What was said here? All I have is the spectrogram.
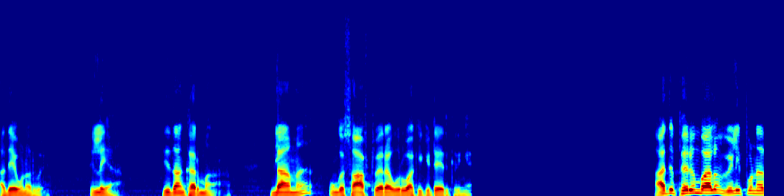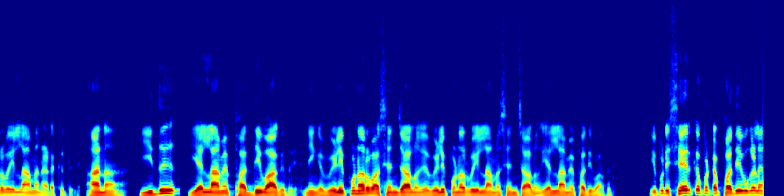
அதே உணர்வு. இல்லையா? இதுதான் கர்மா. இல்லாமல் உங்கள் சாஃப்ட்வேரை உருவாக்கிக்கிட்டே இருக்கிறீங்க. அது பெரும்பாலும் விழிப்புணர்வு இல்லாமல் நடக்குது. ஆனால் இது எல்லாமே பதிவாகுது. நீங்கள் விழிப்புணர்வாக செஞ்சாலும் விழிப்புணர்வு இல்லாமல் செஞ்சாலும் எல்லாமே பதிவாகுது. இப்படி சேர்க்கப்பட்ட பதிவுகளை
